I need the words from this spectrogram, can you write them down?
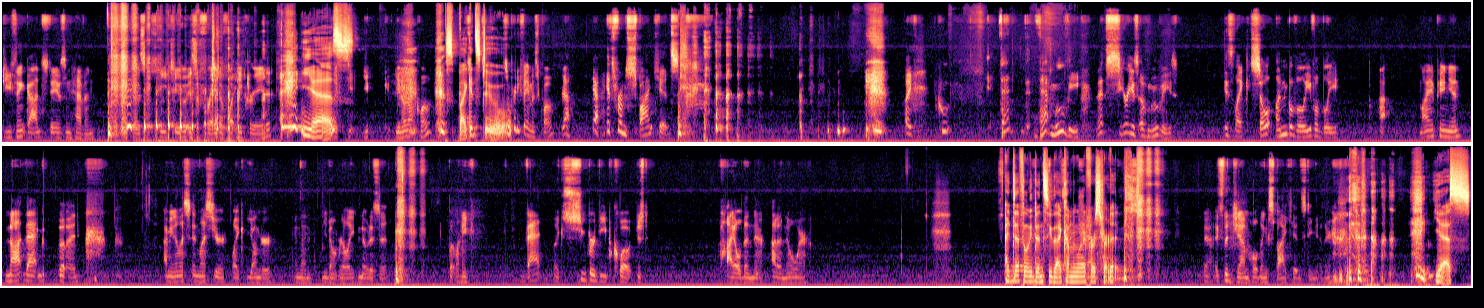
do you think God stays in heaven because he too is afraid of what he created? yes You, you know that quote? Spy Kids too. It's a pretty famous quote. Yeah. Yeah, it's from Spy Kids. like who that that movie, that series of movies is like so unbelievably uh, my opinion, not that good. I mean, unless unless you're like younger and then you don't really notice it. but like that like super deep quote just piled in there out of nowhere. I definitely didn't see that coming when I first heard it. yeah, it's the gem holding Spy Kids together. yes.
